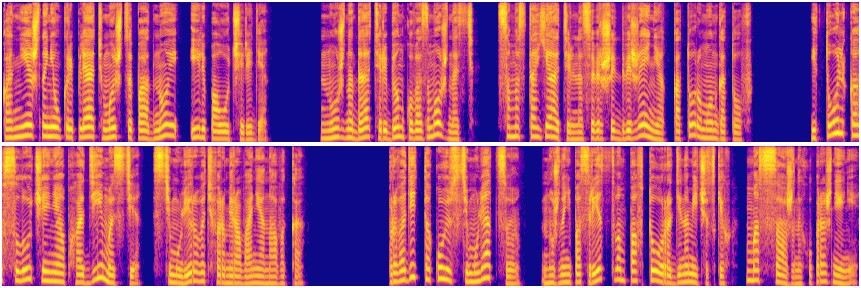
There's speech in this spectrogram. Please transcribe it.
Конечно, не укреплять мышцы по одной или по очереди. Нужно дать ребенку возможность самостоятельно совершить движение, к которому он готов. И только в случае необходимости стимулировать формирование навыка. Проводить такую стимуляцию нужно не посредством повтора динамических массажных упражнений,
